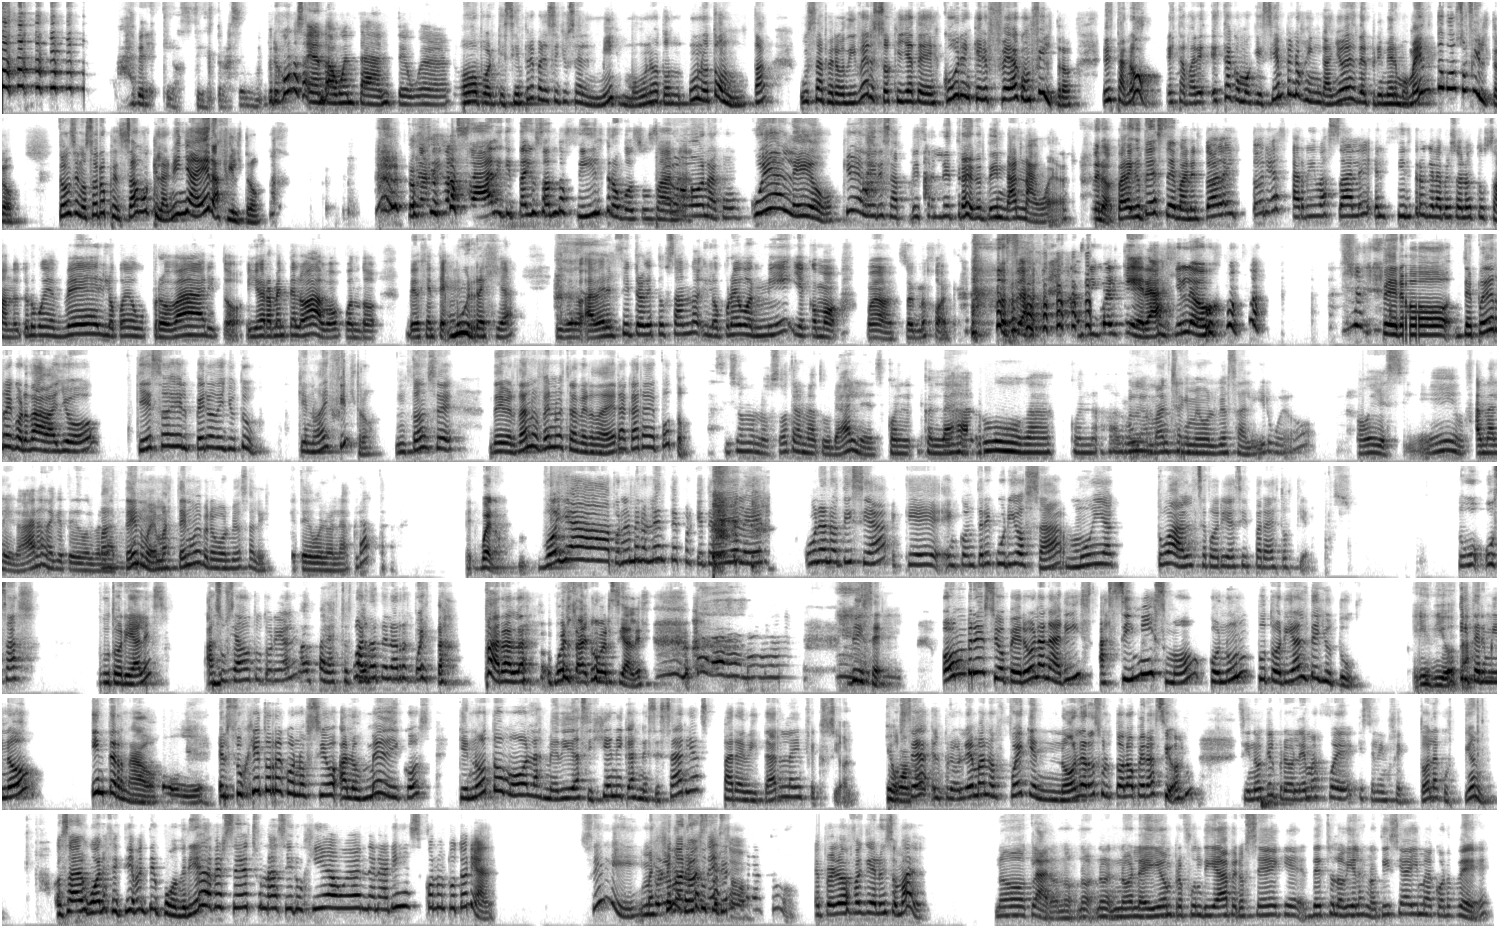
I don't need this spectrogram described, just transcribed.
Ah, pero es que los filtros hacen... Pero ¿cómo no se habían dado cuenta antes, weón? No, porque siempre parece que usa el mismo. Uno, ton- uno tonta usa, pero diversos que ya te descubren que eres fea con filtro. Esta no. Esta, pare- esta como que siempre nos engañó desde el primer momento con su filtro. Entonces nosotros pensamos que la niña era filtro. Y arriba sale que estáis usando filtro, pues, Susana. Weona, con cuea leo. ¿Qué voy a leer esa, esa letra de nana, weón? Bueno, para que ustedes sepan, en todas las historias arriba sale el filtro que la persona está usando. Tú lo puedes ver y lo puedes probar y todo. Y yo realmente lo hago cuando veo gente muy regia y veo a ver el filtro que está usando y lo pruebo en mí y es como, bueno, soy mejor. o sea, así cualquiera, hello. Pero después recordaba yo que eso es el pero de YouTube, que no hay filtro. Entonces, de verdad nos ven nuestra verdadera cara de poto. Así somos nosotras naturales, con, con las arrugas, con las Con la arrugas. mancha que me volvió a salir, weón. Oye, sí, ándale ganas de que te devuelvan la, Más tenue, más tenue, pero volvió a salir. que te devuelvan la plata. Eh, Bueno, voy a ponerme los lentes porque te voy a leer una noticia que encontré curiosa, muy actual, se podría decir, para estos tiempos. ¿Tú usas tutoriales? ¿Has usado tutoriales? Para estos Guárdate la respuesta para la vuelta de comerciales. Dice, hombre se operó la nariz a sí mismo con un tutorial de YouTube Idiota. y terminó internado. Oye. El sujeto reconoció a los médicos que no tomó las medidas higiénicas necesarias para evitar la infección. Qué O guapo. sea, el problema no fue que no le resultó la operación, sino que el problema fue que se le infectó la cuestión. O sea, el weón efectivamente podría haberse hecho una cirugía, weón, de nariz con un tutorial. Sí, problema imagínate no un es tutorial eso. El problema fue que lo hizo mal. No, claro, no, no, no, no leí en profundidad, pero sé que de hecho lo vi en las noticias y me acordé,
